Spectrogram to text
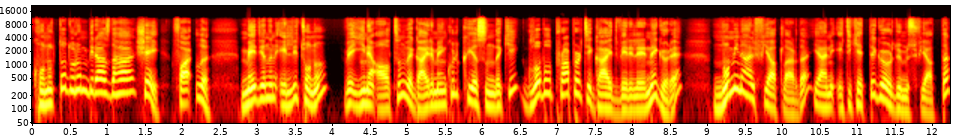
konutta durum biraz daha şey, farklı. Medyanın 50 tonu ve yine altın ve gayrimenkul kıyasındaki Global Property Guide verilerine göre nominal fiyatlarda yani etikette gördüğümüz fiyatta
